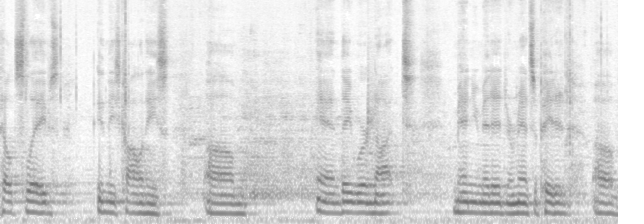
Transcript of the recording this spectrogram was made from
held slaves in these colonies, um, and they were not manumitted or emancipated um,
